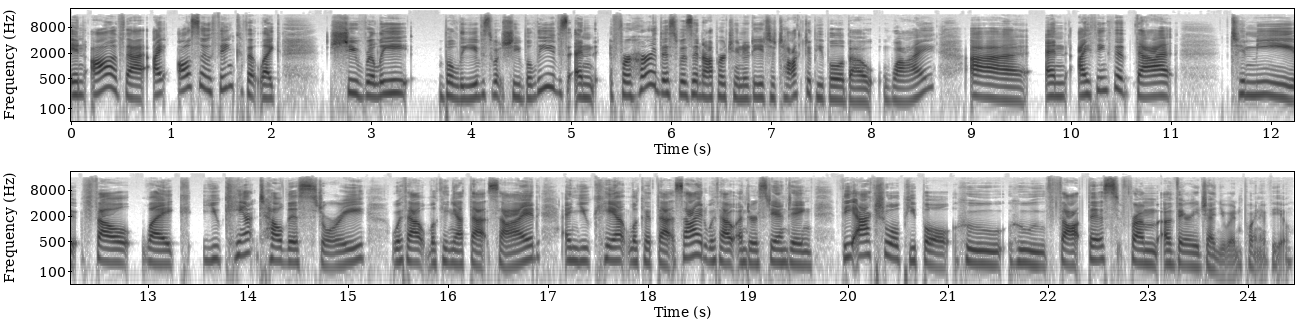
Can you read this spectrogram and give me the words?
in awe of that. I also think that like she really believes what she believes. And for her this was an opportunity to talk to people about why. Uh, and i think that that to me felt like you can't tell this story without looking at that side. And you can't look at that side without understanding the actual people who who thought this from a very genuine point of view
